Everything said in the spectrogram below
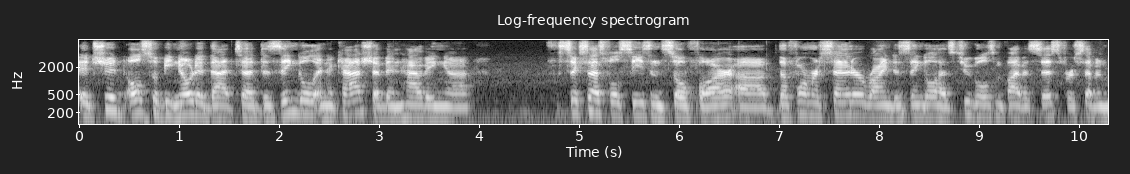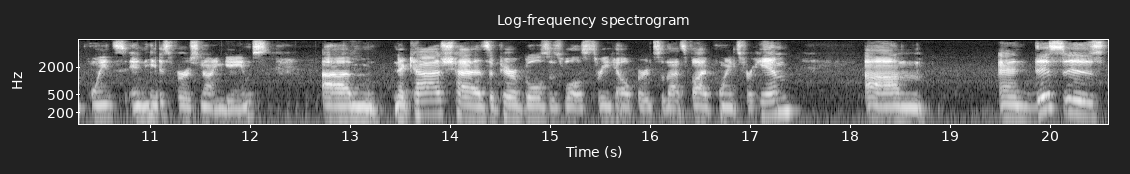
it should also be noted that uh, Dzingel and Necas have been having a successful seasons so far. Uh, the former Senator Ryan Dzingel has two goals and five assists for seven points in his first nine games. Um, Necas has a pair of goals as well as three helpers, so that's five points for him. Um, and this is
